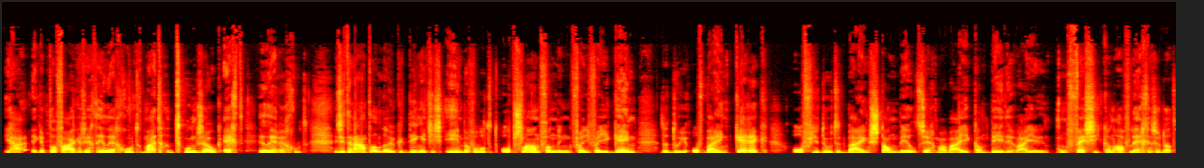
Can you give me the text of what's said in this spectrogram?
ja, ik heb het al vaker gezegd, heel erg goed. Maar dat doen ze ook echt heel erg goed. Er zitten een aantal leuke dingetjes in. Bijvoorbeeld het opslaan van, de, van, van je game. Dat doe je of bij een kerk of je doet het bij een standbeeld, zeg maar, waar je kan bidden, waar je een confessie kan afleggen, zodat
